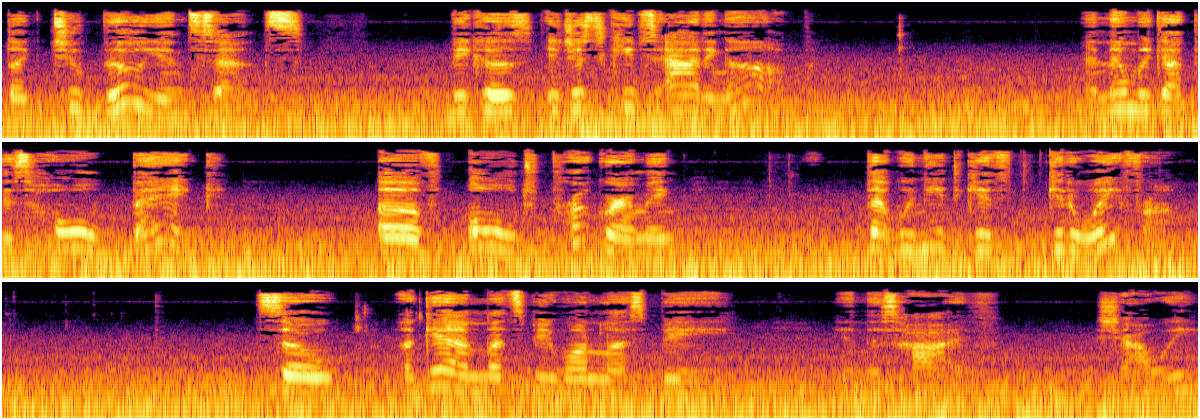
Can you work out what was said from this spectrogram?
like two billion cents because it just keeps adding up. And then we got this whole bank of old programming that we need to get, get away from. So again, let's be one less bee in this hive, shall we?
